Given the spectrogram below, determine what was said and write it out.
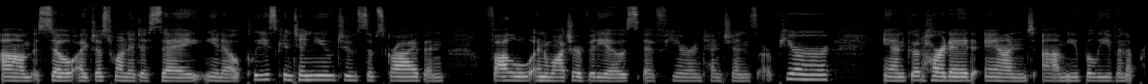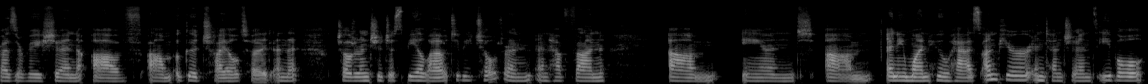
Um, so I just wanted to say, you know, please continue to subscribe and follow and watch our videos if your intentions are pure and good-hearted and um, you believe in the preservation of um, a good childhood and that children should just be allowed to be children and have fun um, and um, anyone who has unpure intentions evil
